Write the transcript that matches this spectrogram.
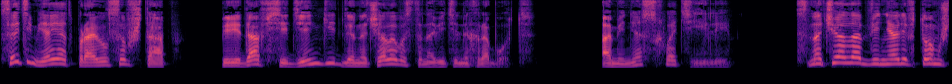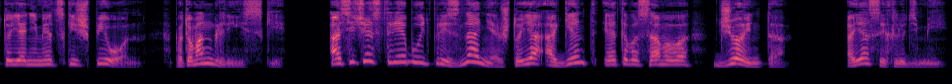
С этим я и отправился в штаб, передав все деньги для начала восстановительных работ. А меня схватили. Сначала обвиняли в том, что я немецкий шпион, потом английский, а сейчас требуют признания, что я агент этого самого Джойнта, а я с их людьми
